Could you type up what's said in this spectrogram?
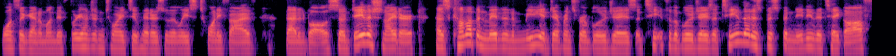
once again, among the 322 hitters with at least 25 batted balls. So Davis Schneider has come up and made an immediate difference for Blue Jays, a team for the Blue Jays, a team that has just been needing to take off.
